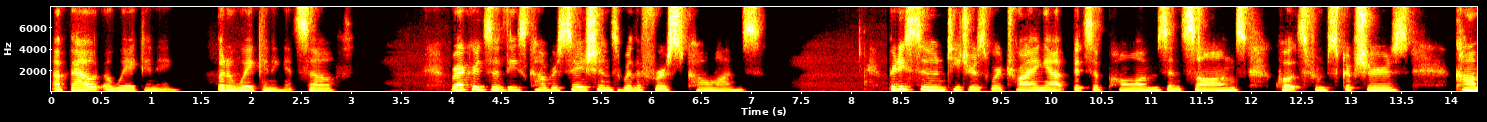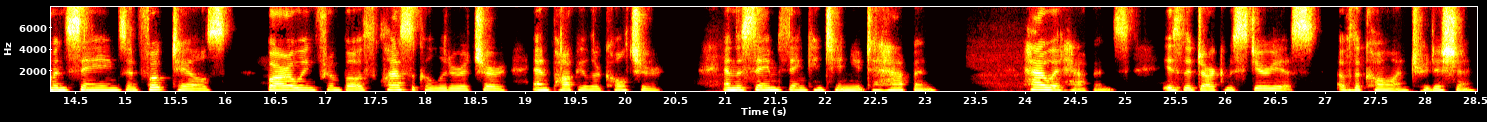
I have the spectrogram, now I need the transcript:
about awakening, but awakening itself. Records of these conversations were the first koans. Pretty soon, teachers were trying out bits of poems and songs, quotes from scriptures, common sayings, and folk tales, borrowing from both classical literature and popular culture. And the same thing continued to happen. How it happens is the dark mysterious of the koan tradition.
